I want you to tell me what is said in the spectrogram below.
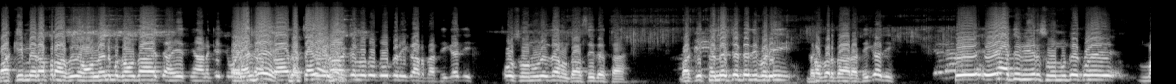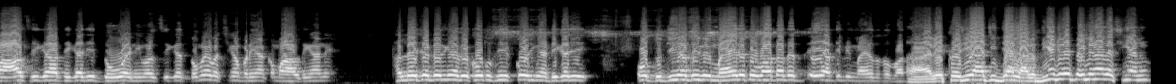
ਬਾਕੀ ਮੇਰਾ ਭਰਾ ਕੋਈ ਆਨਲਾਈਨ ਮੰਗਾਉਂਦਾ ਹੈ, ਚਾਹੇ ਇੱਥੇ ਆਣ ਕੇ ਚਵਾਈ ਕਰਦਾ ਬੱਚਾ ਬੱਚਾ ਲਿਆਓ। ਕਿਲੋ ਤੋਂ ਦੁੱਧ ਨਹੀਂ ਘਟਦਾ ਠੀਕ ਆ ਜੀ। ਉਹ ਸੋਨੂ ਨੇ ਤੁਹਾਨੂੰ ਦੱਸ ਹੀ ਦਿੱਤਾ। ਬਾਕੀ ਥੱਲੇ ਚੱਡੇ ਦੀ ਬੜੀ ਖਬਰਦਾਰ ਆ ਠੀਕ ਆ ਜੀ। ਤੇ ਇਹ ਅੱਜ ਵੀਰ ਸੋਨੂ ਦੇ ਕੋਲੇ ਮਾਲ ਸੀਗਾ ਠੀਕ ਆ ਜੀ ਦੋ ਐਨੀਮਲ ਸੀਗੇ ਦੋਵੇਂ ਬੱਚੀਆਂ ਬੜੀਆਂ ਕਮਾਲ ਦੀਆਂ ਨੇ। ਥੱਲੇ ਚੱਡੇ ਦੀਆਂ ਵੇਖੋ ਤੁਸੀਂ ਇੱਕੋ ਜੀਆਂ ਠੀਕ ਆ ਜੀ। ਉਹ ਦੂਜੀਆਂ ਦੀ ਵੀ ਮੈਂ ਇਹਦੇ ਤੋਂ ਵੱਧ ਆ ਤੇ ਇਹ ਆਦੀ ਵੀ ਮੈਂ ਇਹਦੇ ਤੋਂ ਵੱਧ। ਹਾਂ ਵੇਖੋ ਜੀ ਆ ਚੀਜ਼ਾਂ ਲੱਗਦੀਆਂ ਕਿਤੇ ਪਹਿਲਾਂ ਨਾਲ ਵੱਛੀਆਂ ਨੂੰ?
